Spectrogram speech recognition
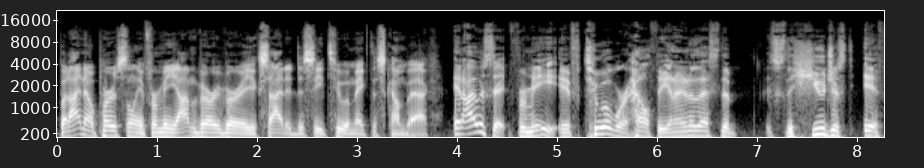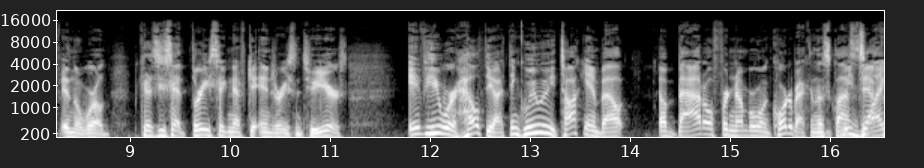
But I know personally, for me, I'm very, very excited to see Tua make this comeback. And I would say, for me, if Tua were healthy, and I know that's the it's the hugest if in the world because he's had three significant injuries in two years. If he were healthy, I think we would be talking about a battle for number one quarterback in this class, like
